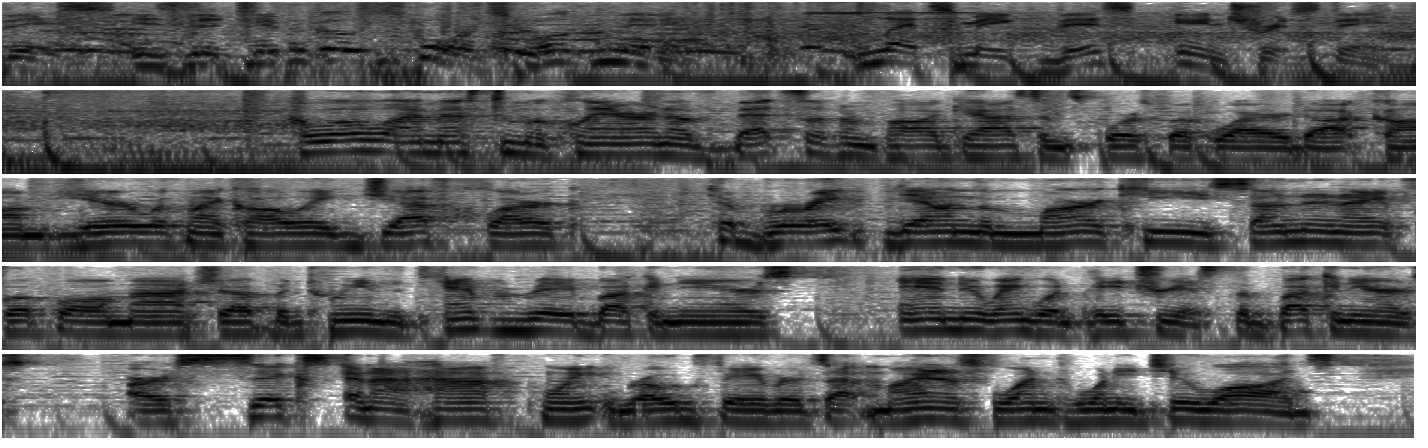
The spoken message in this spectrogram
This is the Tipico Sportsbook Minute. Let's make this interesting. Hello, I'm Eston McLaren of Bet Slippin' Podcast and SportsbookWire.com here with my colleague Jeff Clark to break down the marquee Sunday night football matchup between the Tampa Bay Buccaneers and New England Patriots. The Buccaneers are six and a half point road favorites at minus 122 odds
